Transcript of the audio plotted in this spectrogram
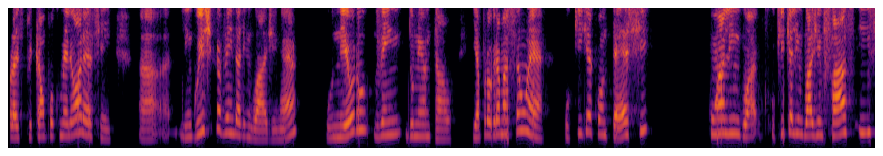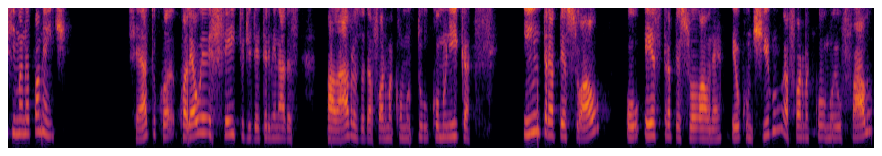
para explicar um pouco melhor, é assim, a linguística vem da linguagem, né? O neuro vem do mental. E a programação é o que, que acontece com a linguagem, o que, que a linguagem faz em cima da tua mente. Certo? Qual, qual é o efeito de determinadas palavras ou da forma como tu comunica intrapessoal ou extrapessoal, né? Eu contigo, a forma como eu falo,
